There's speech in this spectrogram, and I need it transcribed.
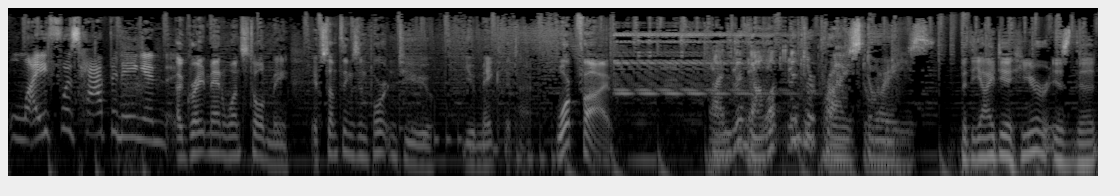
life was happening, and a great man once told me, "If something's important to you, you make the time." Warp five. Undeveloped enterprise stories. But the idea here is that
